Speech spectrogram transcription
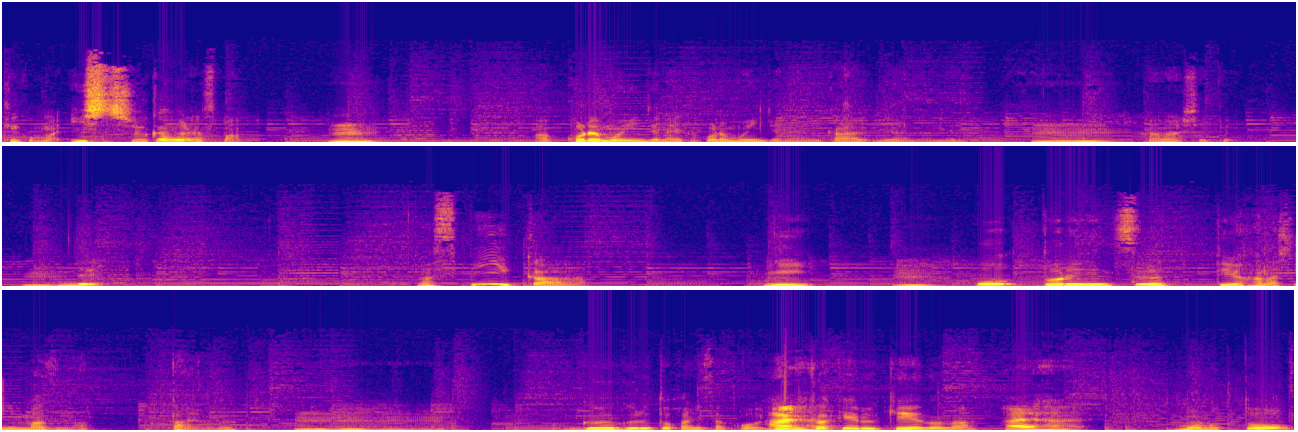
結構まあ1週間ぐらいのスパン。うん。あ、これもいいんじゃないか、これもいいんじゃないか、みたいなんでうんうん。話してて。うん。で、まあ、スピーカーに、うん。をどれにするっていう話にまずなったんよね。うんうんうんうん。Google とかにさ、こう、呼びかける系のな、はいはい。ものと、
